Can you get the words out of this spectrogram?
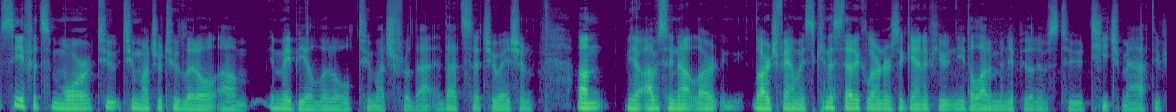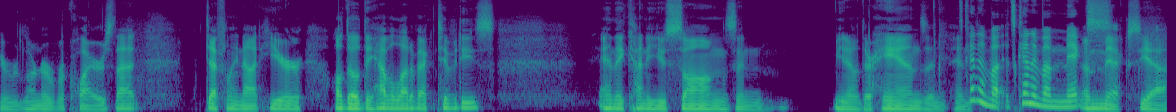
see if it's more too too much or too little. Um, it may be a little too much for that that situation. Um, you know, obviously not large large families. Kinesthetic learners again, if you need a lot of manipulatives to teach math, if your learner requires that, definitely not here. Although they have a lot of activities, and they kind of use songs and you know their hands and and It's kind of a it's kind of a mix, a mix, yeah.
